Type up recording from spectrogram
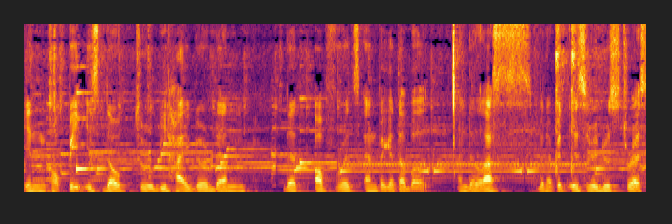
in coffee is thought to be higher than that of fruits and vegetables. And the last benefit is reduce stress.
